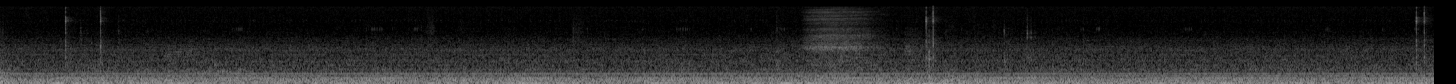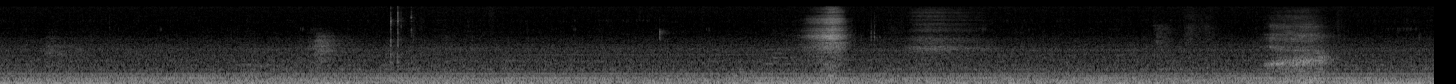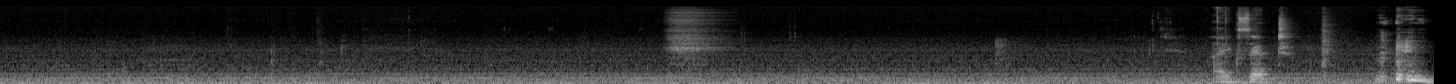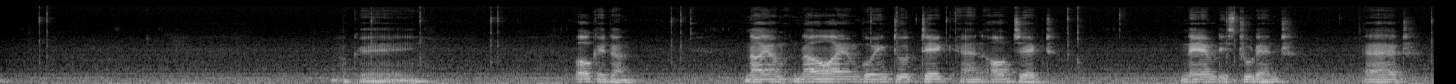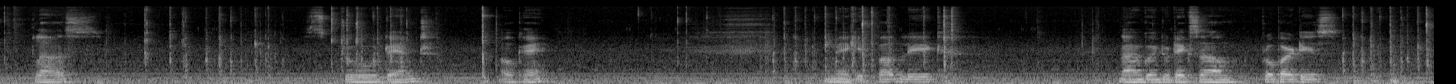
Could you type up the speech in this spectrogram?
I accept. Okay. Okay done. Now I am now I am going to take an object named student add class student. Okay. Make it public. Now I'm going to take some properties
